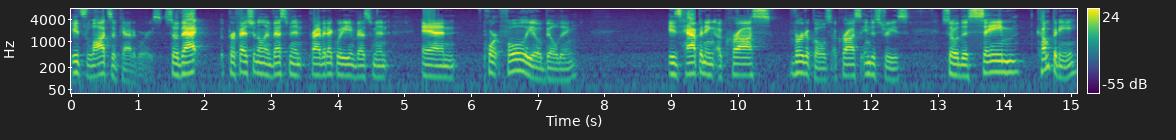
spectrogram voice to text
It's lots of categories. So that professional investment, private equity investment, and portfolio building is happening across verticals, across industries. So the same company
